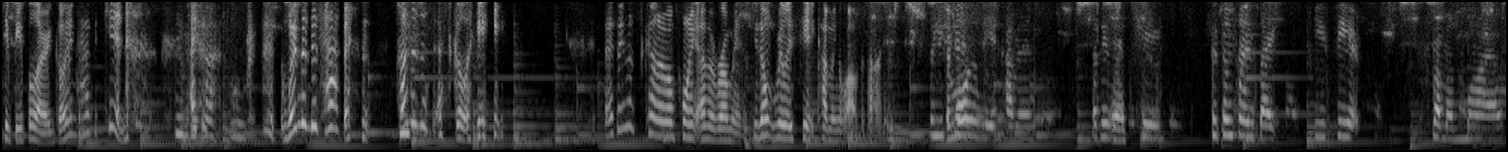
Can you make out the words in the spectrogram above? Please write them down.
two people are going to have a kid. I Yeah. could, when did this happen? How did this escalate? I think that's kind of a point of a romance. You don't really see it coming a lot of the time. Well, you should more- see it coming. I think that's true. Because sometimes, like, you see it from a mile,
